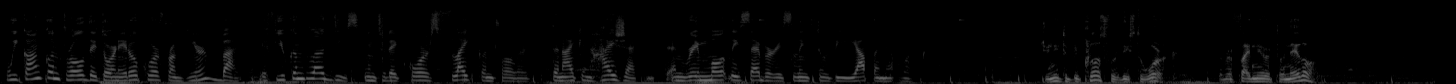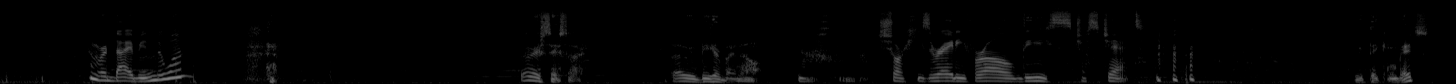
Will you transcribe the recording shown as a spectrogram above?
we can't control the tornado core from here, but if you can plug this into the core's flight controller, then I can hijack it and remotely sever its link to the Illapa network. You need to be close for this to work. Ever fight near a tornado? Ever dive into one? Where is Cesar? I thought he would be here by now. Ah, I'm not sure he's ready for all this just yet. We taking bets?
